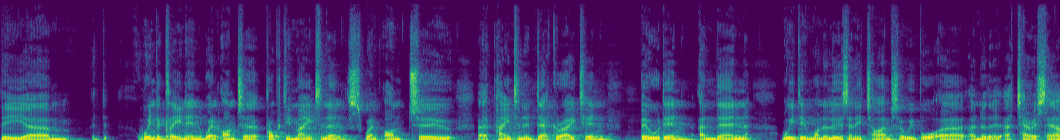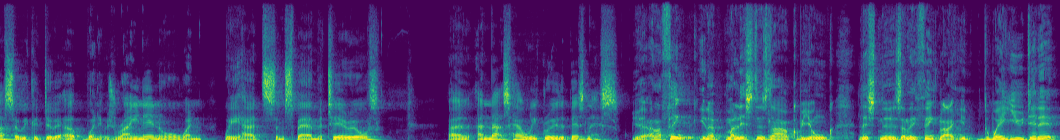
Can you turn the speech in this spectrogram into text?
the um, window cleaning went on to property maintenance, went on to uh, painting and decorating, building, and then we didn't want to lose any time, so we bought uh, another a terrace house so we could do it up when it was raining or when we had some spare materials, and and that's how we grew the business. Yeah, and I think you know my listeners now could be young listeners, and they think like you, the way you did it.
